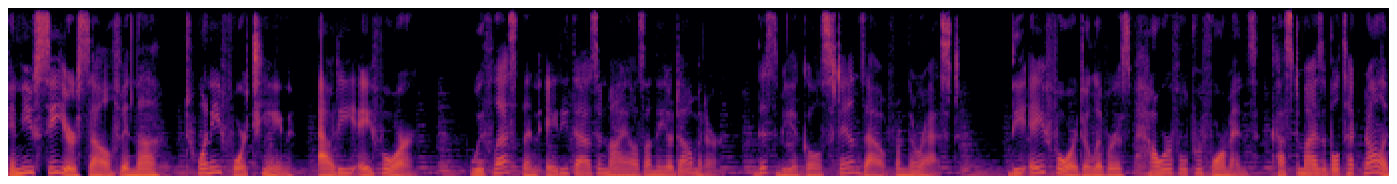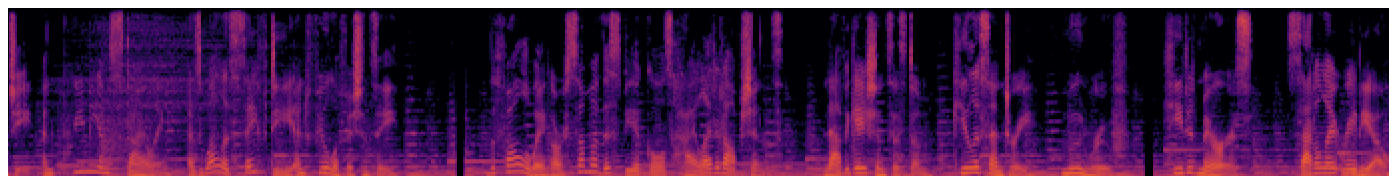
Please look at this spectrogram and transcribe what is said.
Can you see yourself in the 2014 Audi A4? With less than 80,000 miles on the odometer, this vehicle stands out from the rest. The A4 delivers powerful performance, customizable technology, and premium styling, as well as safety and fuel efficiency. The following are some of this vehicle's highlighted options. Navigation system, keyless entry, moonroof, heated mirrors, satellite radio,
